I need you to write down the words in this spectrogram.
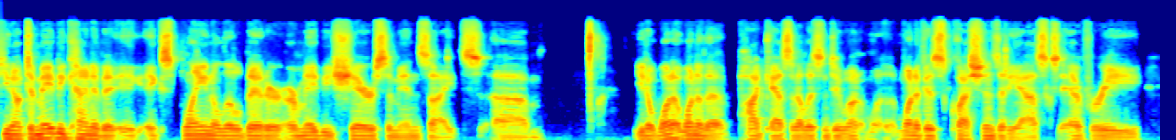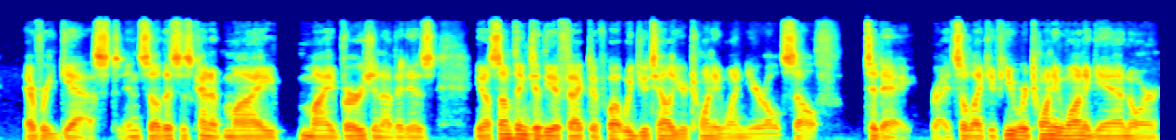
you know, to maybe kind of explain a little bit or, or maybe share some insights. Um, you know one one of the podcasts that I listen to one one of his questions that he asks every every guest and so this is kind of my my version of it is you know something to the effect of what would you tell your 21 year old self today? Right? So like if you were 21 again or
